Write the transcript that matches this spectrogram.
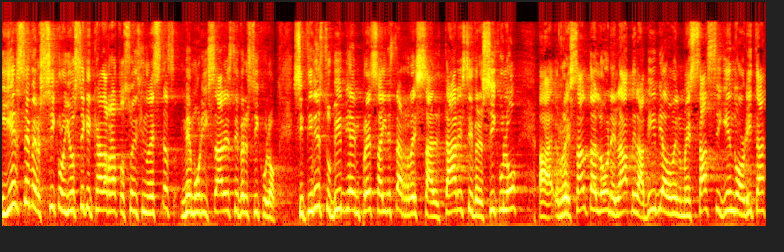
Y ese versículo, yo sé que cada rato estoy diciendo, necesitas memorizar este versículo. Si tienes tu Biblia impresa ahí, necesitas resaltar ese versículo. Uh, resáltalo en el app de la Biblia donde me estás siguiendo ahorita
